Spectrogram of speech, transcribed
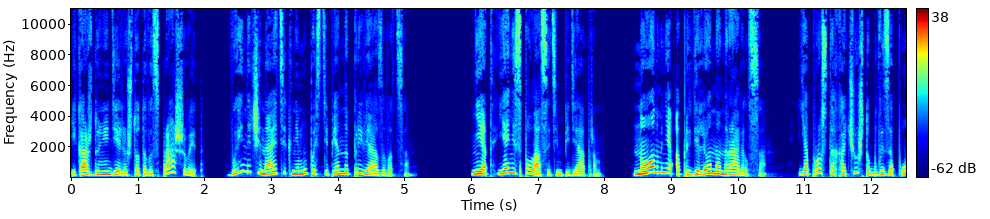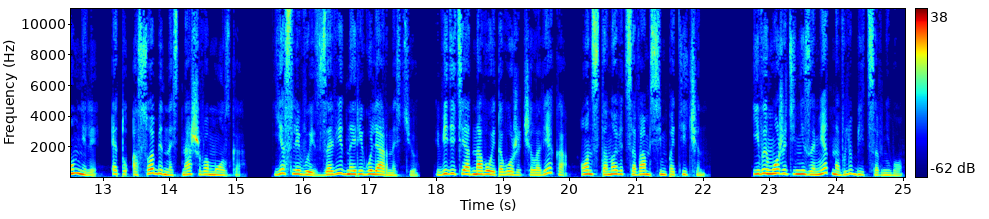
и каждую неделю что-то выспрашивает, вы начинаете к нему постепенно привязываться. Нет, я не спала с этим педиатром. Но он мне определенно нравился. Я просто хочу, чтобы вы запомнили эту особенность нашего мозга. Если вы с завидной регулярностью видите одного и того же человека, он становится вам симпатичен, и вы можете незаметно влюбиться в него.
